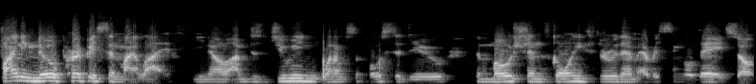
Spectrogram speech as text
finding no purpose in my life you know i'm just doing what i'm supposed to do the motions going through them every single day so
